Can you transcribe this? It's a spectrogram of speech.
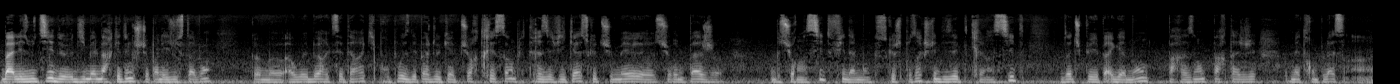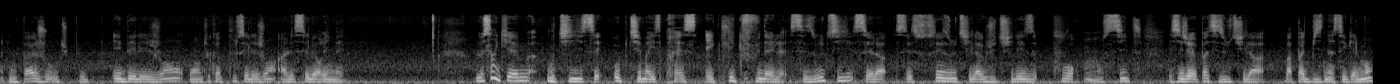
bah, les outils d'email marketing, je te parlais juste avant, comme Aweber, etc., qui proposent des pages de capture très simples et très efficaces que tu mets sur une page sur un site finalement. C'est pour ça que je te disais de créer un site. Là, tu peux également, par exemple, partager, mettre en place une page où tu peux aider les gens, ou en tout cas pousser les gens à laisser leur email. Le cinquième outil, c'est OptimizePress et ClickFunnels. Ces outils, c'est là, c'est ces outils-là que j'utilise pour mon site. Et si j'avais pas ces outils-là, bah, pas de business également.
